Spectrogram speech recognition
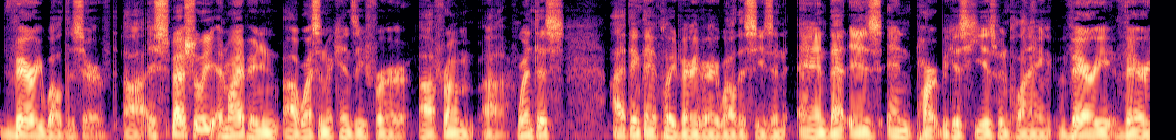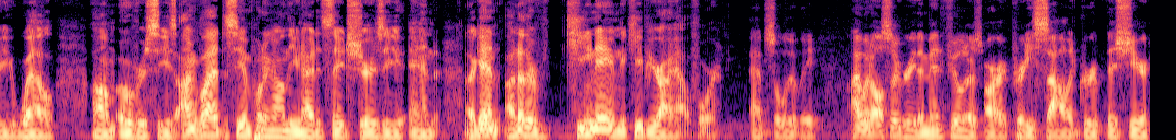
very well deserved, uh, especially in my opinion, uh, Weston McKenzie for uh, from uh, Juventus. I think they've played very very well this season, and that is in part because he has been playing very very well um, overseas. I'm glad to see him putting on the United States jersey, and again another key name to keep your eye out for. Absolutely. I would also agree the midfielders are a pretty solid group this year.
